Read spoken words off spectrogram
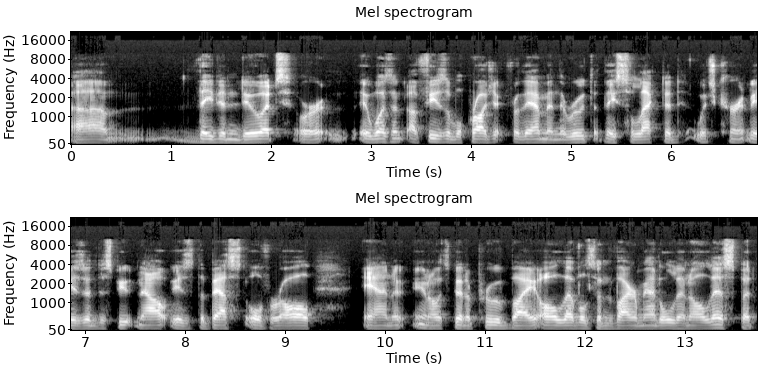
um, they didn't do it, or it wasn't a feasible project for them. And the route that they selected, which currently is in dispute now, is the best overall and you know it's been approved by all levels environmental and all this, but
